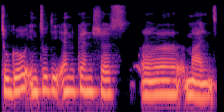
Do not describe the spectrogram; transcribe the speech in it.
to go into the unconscious uh, mind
